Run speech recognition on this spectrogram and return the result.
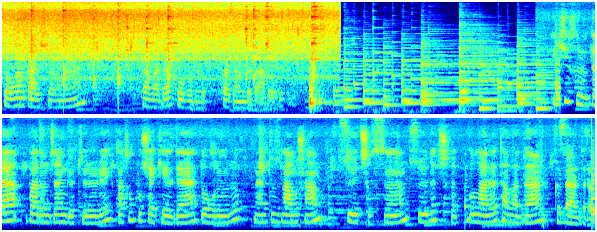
soğan qarışığını tavada qovururuq, qazanda daha doğrusu. Xırda badımcan götürürük. Baxın bu şəkildə doğrayırıq. Mən duzlamışam, suyu çıxsın. Suyu da çıxıb. Bunları tavada qızardırıq.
